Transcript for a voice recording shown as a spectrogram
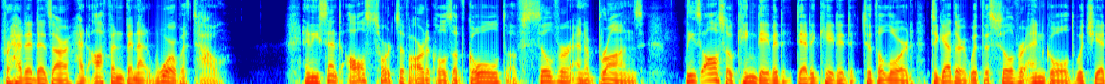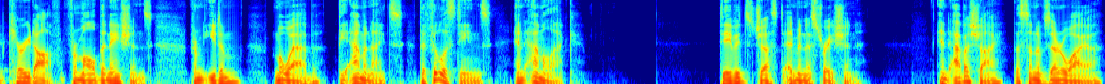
for Hadadezer had often been at war with Tou. And he sent all sorts of articles of gold, of silver, and of bronze. These also King David dedicated to the Lord, together with the silver and gold which he had carried off from all the nations, from Edom, Moab, the Ammonites, the Philistines, and Amalek. David's just administration. And Abishai, the son of Zeruiah,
